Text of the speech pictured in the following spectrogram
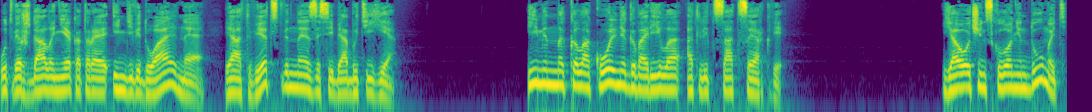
утверждала некоторое индивидуальное и ответственное за себя бытие. Именно колокольня говорила от лица церкви. Я очень склонен думать,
